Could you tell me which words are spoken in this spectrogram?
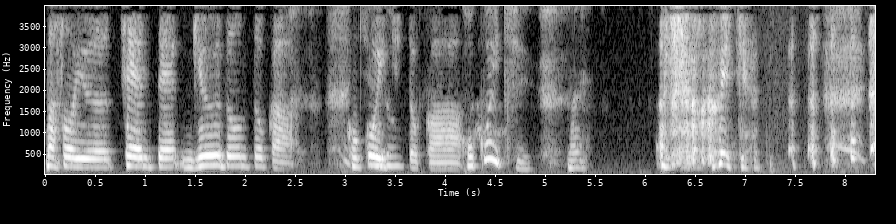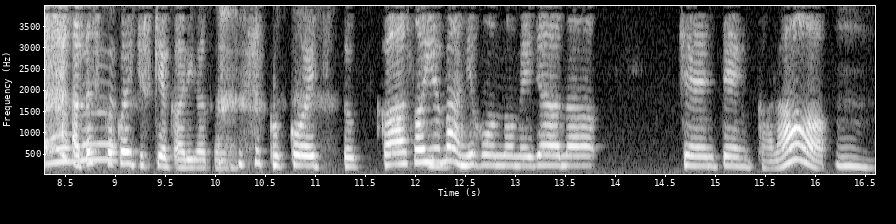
まあそういうチェーン店牛丼とか ココイチとか。ココイチ？ね あそうココイチ私ココイチ好きやからありがたいなココイチとかそういうまあ日本のメジャーなチェーン店から、うん。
